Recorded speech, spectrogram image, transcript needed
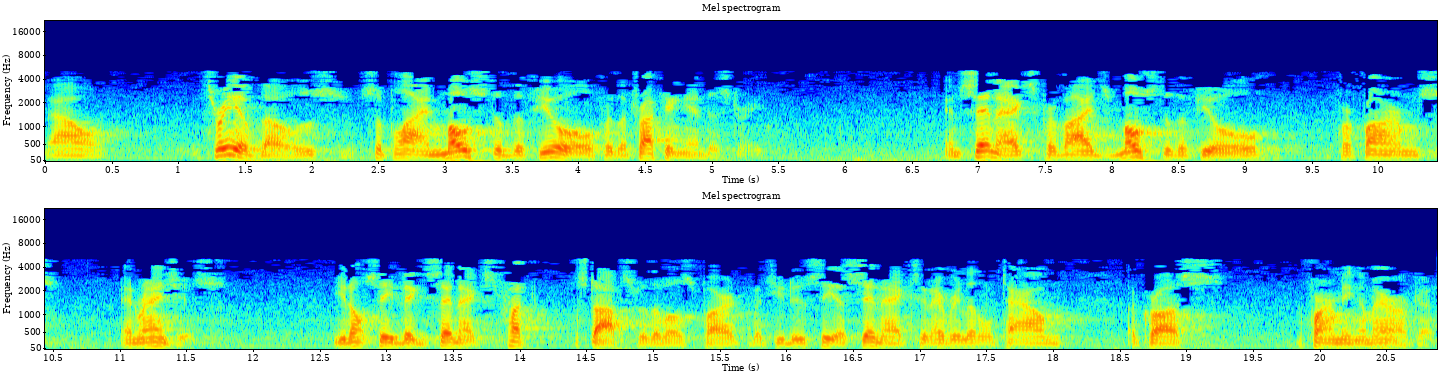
Now, three of those supply most of the fuel for the trucking industry. And Cenex provides most of the fuel for farms and ranches. You don't see big Cenex truck stops for the most part, but you do see a Cenex in every little town across farming America.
